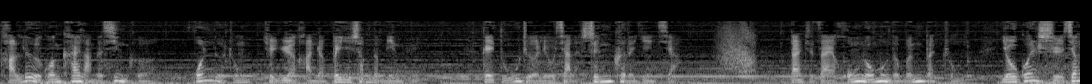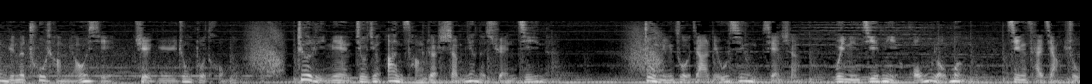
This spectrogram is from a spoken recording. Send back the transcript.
她乐观开朗的性格，欢乐中却蕴含着悲伤的命运，给读者留下了深刻的印象。但是在《红楼梦》的文本中，有关史湘云的出场描写却与众不同，这里面究竟暗藏着什么样的玄机呢？著名作家刘心武先生为您揭秘《红楼梦》，精彩讲述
